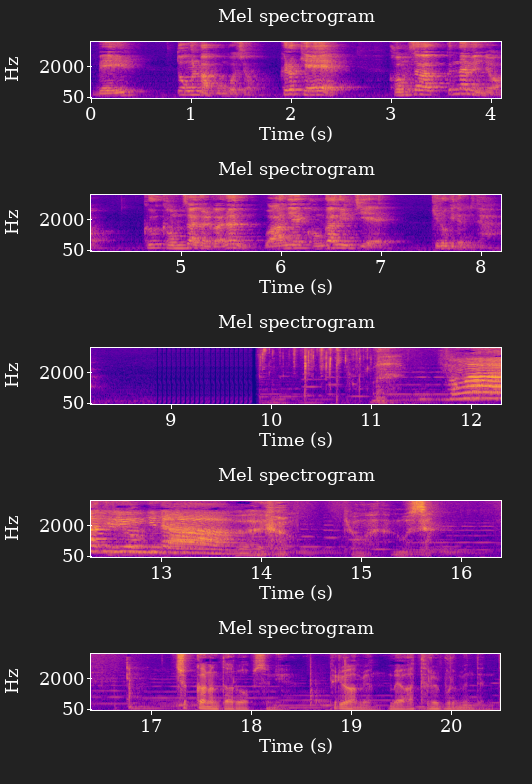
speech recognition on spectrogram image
매일 똥을 맛본 거죠. 그렇게 검사가 끝나면요. 그 검사 결과는 왕의 건강일지에 기록이 됩니다. 경아드리옵니다. 아이고, 경화는 무슨. 측가는 따로 없으니 필요하면 매화틀을 부르면 된다.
